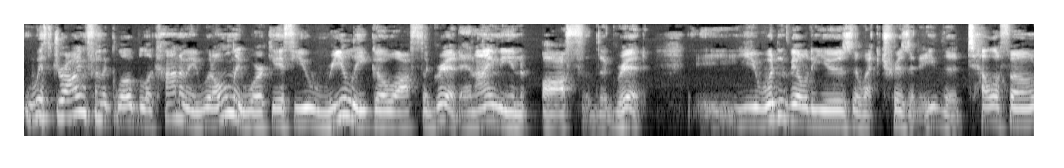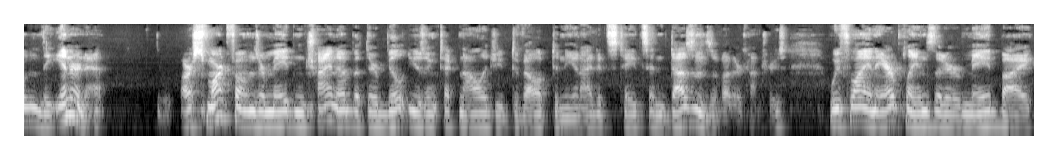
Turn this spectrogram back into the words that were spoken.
Withdrawing from the global economy would only work if you really go off the grid, and I mean off the grid. You wouldn't be able to use electricity, the telephone, the internet, our smartphones are made in China, but they're built using technology developed in the United States and dozens of other countries. We fly in airplanes that are made by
